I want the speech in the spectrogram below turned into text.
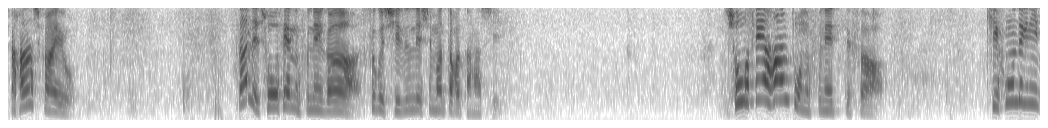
じゃあ話変えよう。なんで朝鮮の船がすぐ沈んでしまったかって話。朝鮮半島の船ってさ基本的に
